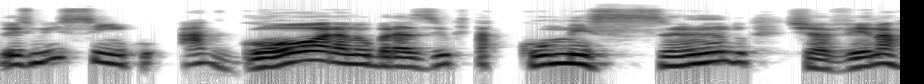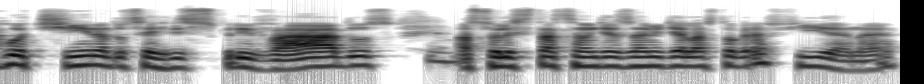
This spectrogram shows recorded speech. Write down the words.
2005. Agora no Brasil que está começando, já vê na rotina dos serviços privados Sim. a solicitação de exame de elastografia, né?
